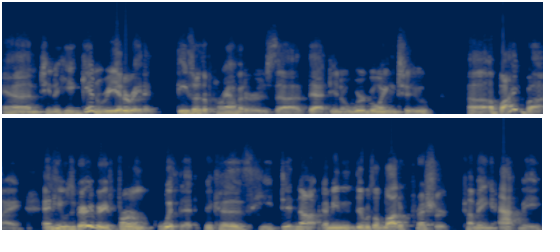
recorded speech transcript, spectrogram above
and you know, he again reiterated, "These are the parameters uh, that you know we're going to." Uh, abide by. And he was very, very firm with it because he did not, I mean, there was a lot of pressure coming at me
